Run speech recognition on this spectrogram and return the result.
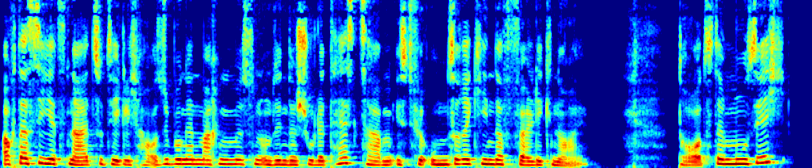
Auch dass sie jetzt nahezu täglich Hausübungen machen müssen und in der Schule Tests haben, ist für unsere Kinder völlig neu. Trotzdem muss ich,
